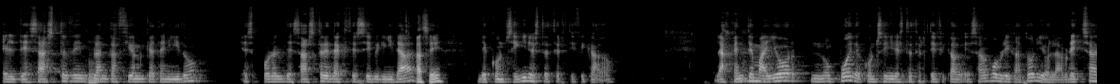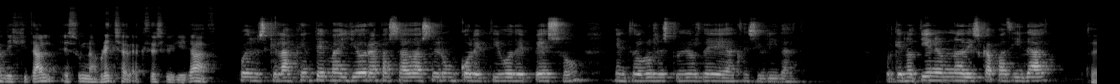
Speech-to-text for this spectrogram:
El desastre de implantación que ha tenido es por el desastre de accesibilidad Ah, sí. de conseguir este certificado. La gente mayor no puede conseguir este certificado y es algo obligatorio. La brecha digital es una brecha de accesibilidad. Bueno, es que la gente mayor ha pasado a ser un colectivo de peso en todos los estudios de accesibilidad. Porque no tienen una discapacidad Sí.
